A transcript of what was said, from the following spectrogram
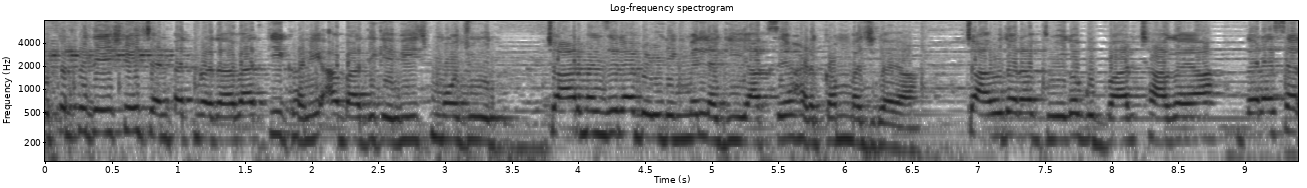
उत्तर प्रदेश के जनपद मुरादाबाद की घनी आबादी के बीच मौजूद चार मंजिला बिल्डिंग में लगी आग से हड़कम मच गया। चारों तरफ़ धुएँ का गुब्बार छा गया। दरअसल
